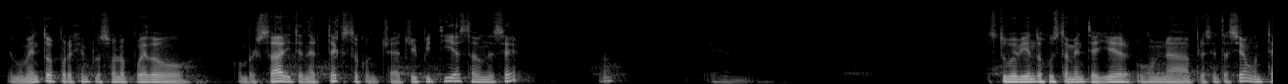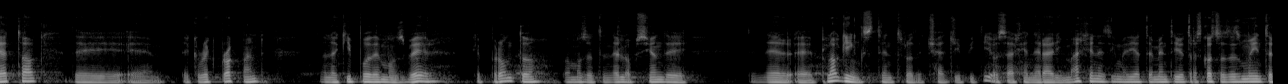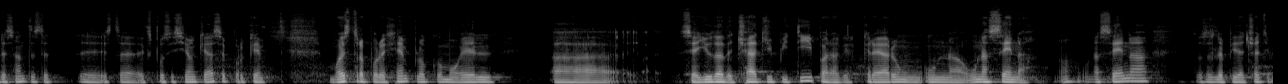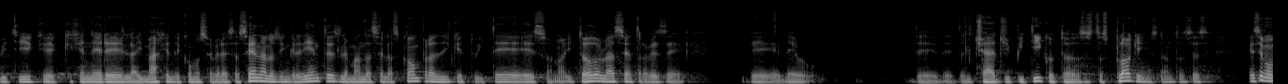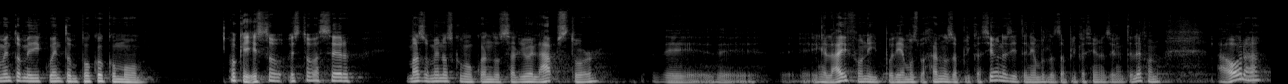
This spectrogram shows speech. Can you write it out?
De momento, por ejemplo, solo puedo conversar y tener texto con ChatGPT hasta donde sé. Em, estuve viendo justamente ayer una presentación, un TED Talk de, eh, de Greg Brockman, donde aquí podemos ver que pronto vamos a tener la opción de tener eh, plugins dentro de ChatGPT, o sea, generar imágenes inmediatamente y otras cosas. Es muy interesante este, eh, esta exposición que hace porque muestra, por ejemplo, cómo él ah, se ayuda de ChatGPT para crear una, una, cena. Una cena, entonces le pide a ChatGPT que, que, genere la imagen de cómo se verá esa cena, los ingredientes, le manda a hacer las compras y que tuitee eso, ¿no? Y todo lo hace a través de de, del chat GPT con todos estos plugins. ¿no? Entonces, en ese momento me di cuenta un poco como, ok, esto, esto va a ser más o menos como cuando salió el App Store en el iPhone y podíamos bajarnos aplicaciones y teníamos las aplicaciones en el teléfono. Ahora,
